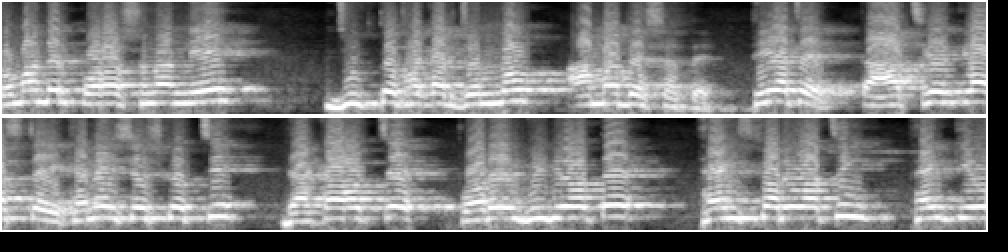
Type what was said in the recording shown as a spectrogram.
তোমাদের পড়াশোনা নিয়ে যুক্ত থাকার জন্য আমাদের সাথে। ঠিক আছে? তা আজকের ক্লাসটা এখানেই শেষ করছি। দেখা হচ্ছে পরের ভিডিওতে thanks for watching thank you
